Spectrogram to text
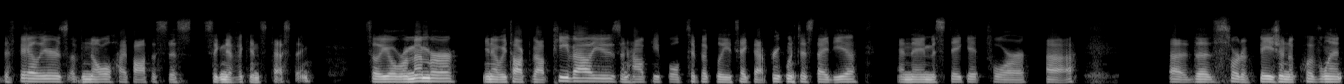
the failures of null hypothesis significance testing. So you'll remember, you know, we talked about p-values and how people typically take that frequentist idea and they mistake it for uh, uh, the sort of Bayesian equivalent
